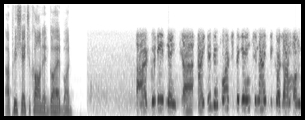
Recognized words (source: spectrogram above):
I appreciate you calling in. Go ahead, bud. Uh, good evening. Uh, I didn't watch the game tonight because I'm on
